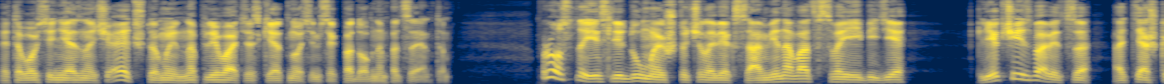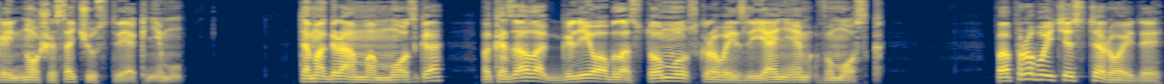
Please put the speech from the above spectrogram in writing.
Это вовсе не означает, что мы наплевательски относимся к подобным пациентам. Просто если думаешь, что человек сам виноват в своей беде, легче избавиться от тяжкой ноши сочувствия к нему. Томограмма мозга показала глиобластому с кровоизлиянием в мозг. Попробуйте стероиды,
